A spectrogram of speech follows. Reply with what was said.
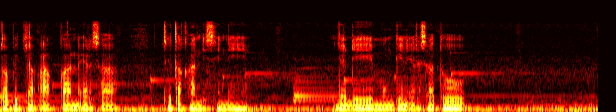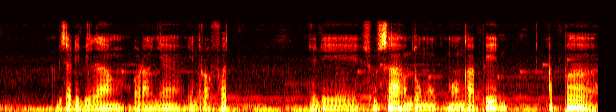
topik yang akan Ersa ceritakan di sini. Jadi mungkin Ersa tuh bisa dibilang orangnya introvert. Jadi susah untuk ngungkapin apa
